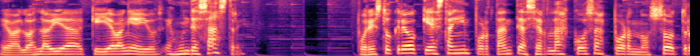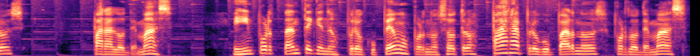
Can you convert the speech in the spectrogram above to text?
evalúas la vida que llevan ellos, es un desastre. Por esto creo que es tan importante hacer las cosas por nosotros para los demás. Es importante que nos preocupemos por nosotros para preocuparnos por los demás.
